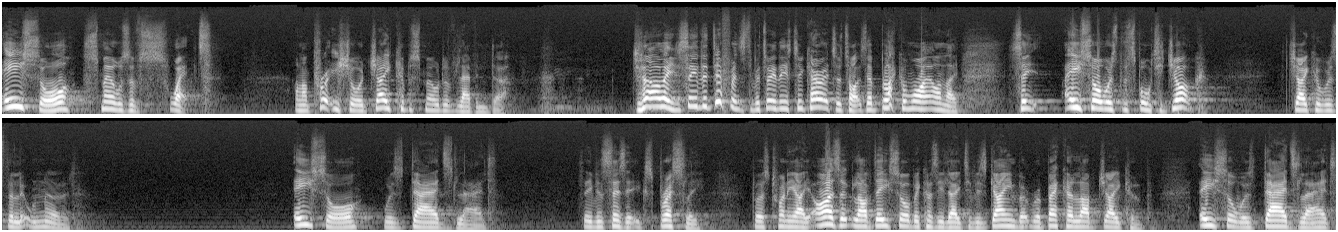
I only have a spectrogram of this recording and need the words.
Esau smells of sweat. And I'm pretty sure Jacob smelled of lavender. Do you know what I mean? See the difference between these two character types? They're black and white, aren't they? See, Esau was the sporty jock, Jacob was the little nerd. Esau was dad's lad. It even says it expressly. Verse 28 Isaac loved Esau because he ate of his game, but Rebekah loved Jacob. Esau was dad's lad,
